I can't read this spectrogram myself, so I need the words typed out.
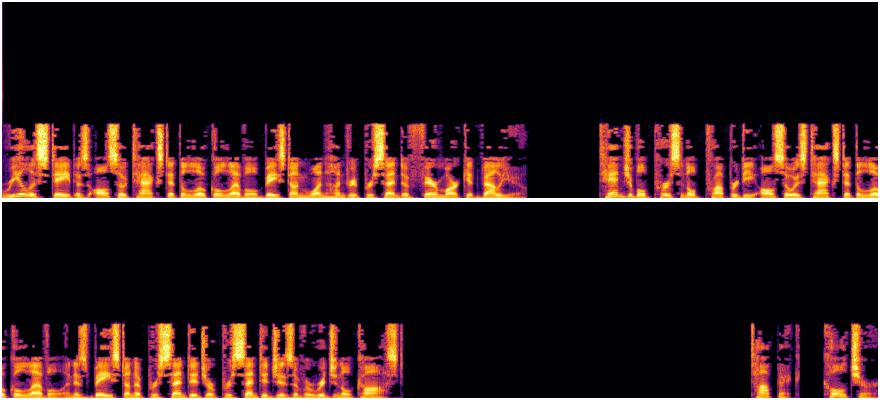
Real estate is also taxed at the local level based on 100% of fair market value. Tangible personal property also is taxed at the local level and is based on a percentage or percentages of original cost. Culture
